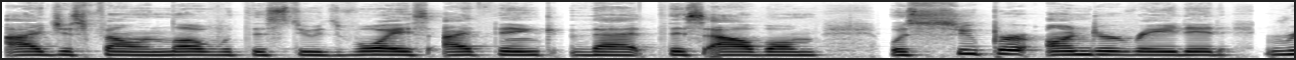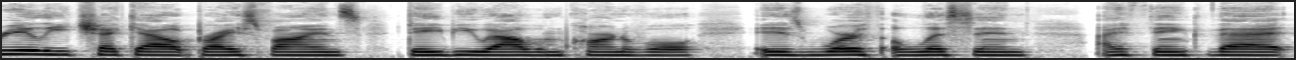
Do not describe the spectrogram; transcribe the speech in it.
I just fell in love with this dude's voice. I think that this album was super underrated. Really check out Bryce Vine's debut album Carnival. It is worth a listen. I think that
